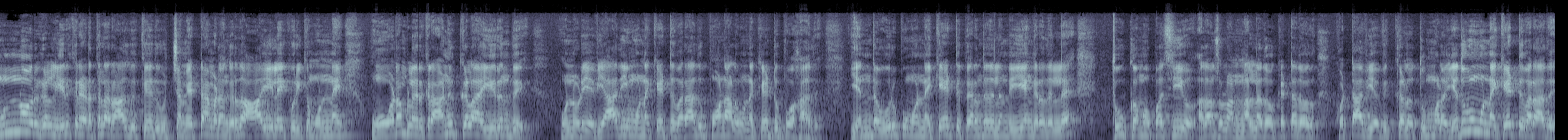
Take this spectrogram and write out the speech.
முன்னோர்கள் இருக்கிற இடத்துல ராகு கேது உச்சம் எட்டாம் இடங்கிறது ஆயிலை குறிக்கும் உன்னை உன் உடம்புல இருக்கிற அணுக்களாக இருந்து உன்னுடைய வியாதியும் உன்னை கேட்டு வராது போனாலும் உன்னை கேட்டு போகாது. எந்த உறுப்பும் உன்னை கேட்டு பிறந்ததுலேருந்து இயங்கிறது இல்லை தூக்கமோ பசியோ அதான் சொல்லுவாங்க நல்லதோ கெட்டதோ கொட்டாவியோ விக்கலோ தும்மலோ எதுவும் உன்னை கேட்டு வராது.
